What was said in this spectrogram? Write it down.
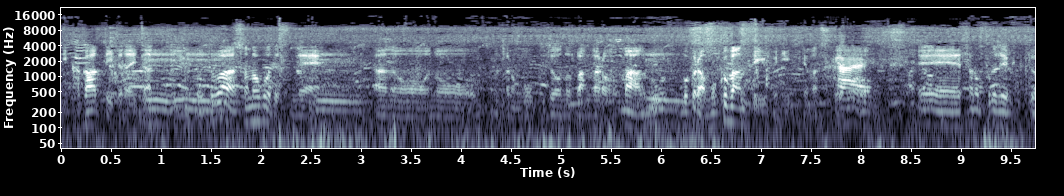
に関わっていただいたっていうことは、その後ですね、あののその木造のバンガロー、まあ、僕らは木板っていうふうに言ってますけど、はい、えー、そのプロジェクト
